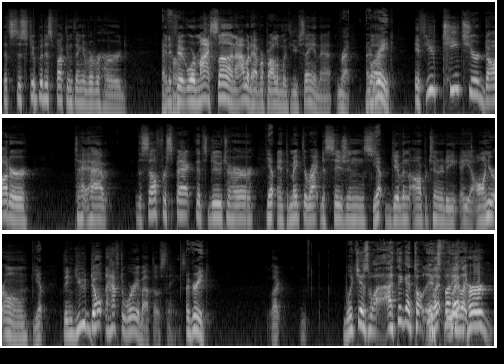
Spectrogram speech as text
That's the stupidest fucking thing I've ever heard. And if it were my son, I would have a problem with you saying that. right, But agreed. If you teach your daughter to have the self respect that's due to her, Yep. and to make the right decisions, Yep. given the opportunity uh, on your own, Yep, then you don't have to worry about those things. agreed. Which is why I think I told. It's let, funny, let like her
